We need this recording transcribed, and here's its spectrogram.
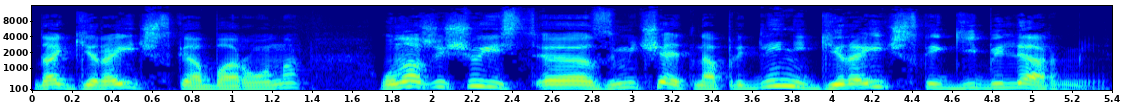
да, героическая оборона. У нас же еще есть э, замечательное определение героической гибель армии.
